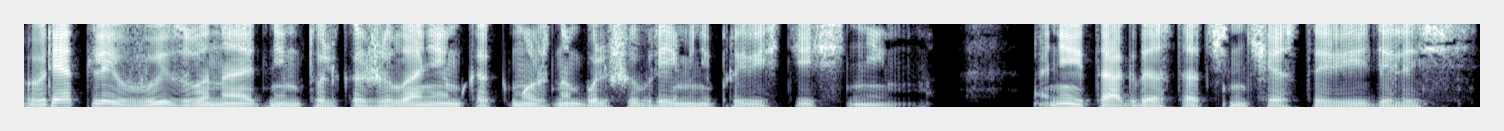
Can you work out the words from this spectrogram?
вряд ли вызвано одним только желанием как можно больше времени провести с ним. Они и так достаточно часто виделись.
